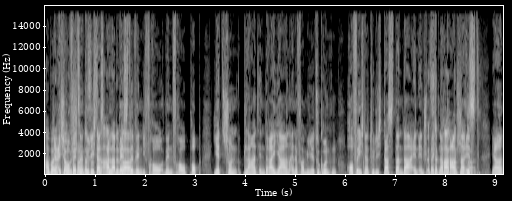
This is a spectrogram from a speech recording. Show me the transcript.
Aber ja, ich, ich, hoffe jetzt schon, natürlich das, das Allerbeste, wenn die Frau, wenn Frau Popp jetzt schon plant, in drei Jahren eine Familie zu gründen, hoffe ich natürlich, dass dann da ein entsprechender Partner Partner, ist, ja,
